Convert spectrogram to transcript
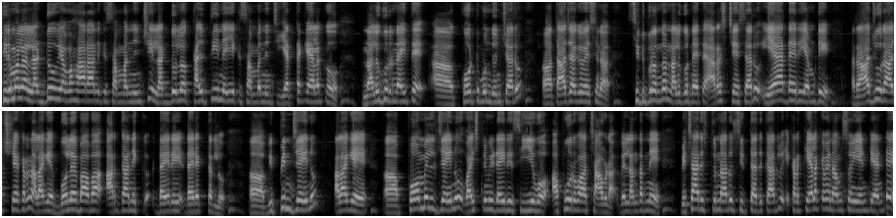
తిరుమల లడ్డు వ్యవహారానికి సంబంధించి లడ్డూలో కల్తీ నెయ్యికి సంబంధించి ఎట్టకేలకు నలుగురినైతే కోర్టు ముందు ఉంచారు తాజాగా వేసిన సిట్ బృందం నలుగురినైతే అరెస్ట్ చేశారు. AR dairy MD Raju Rajasekharan అలాగే Bhole Baba organic dairy directors Vipin Jain అలాగే పోమిల్ జైను వైష్ణవి డైరీ సీఈఓ అపూర్వ చావ్డా వీళ్ళందరినీ విచారిస్తున్నారు సిట్ అధికారులు. ఇక్కడ కీలకమైన అంశం ఏంటి అంటే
